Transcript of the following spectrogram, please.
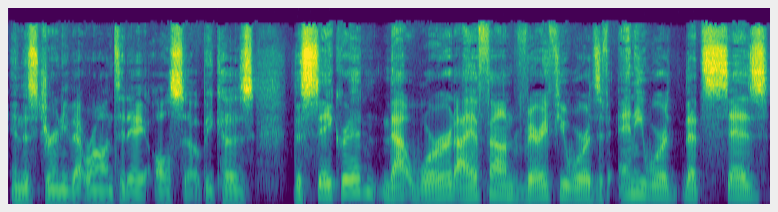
in this journey that we're on today, also because the sacred that word I have found very few words, if any word that says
